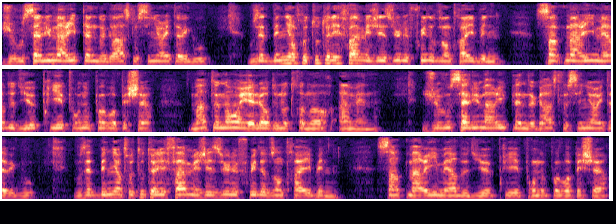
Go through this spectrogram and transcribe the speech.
Je vous salue Marie, pleine de grâce, le Seigneur est avec vous. Vous êtes bénie entre toutes les femmes, et Jésus, le fruit de vos entrailles, est béni. Sainte Marie, Mère de Dieu, priez pour nous pauvres pécheurs, maintenant et à l'heure de notre mort. Amen. Je vous salue Marie, pleine de grâce, le Seigneur est avec vous. Vous êtes bénie entre toutes les femmes, et Jésus, le fruit de vos entrailles, est béni. Sainte Marie, Mère de Dieu, priez pour nous pauvres pécheurs,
